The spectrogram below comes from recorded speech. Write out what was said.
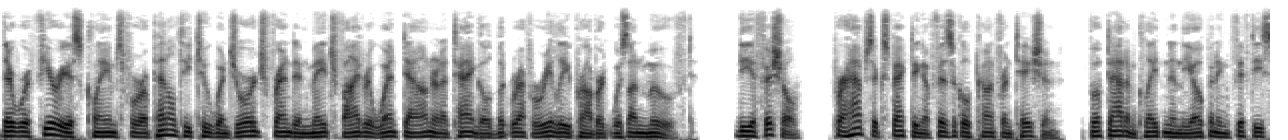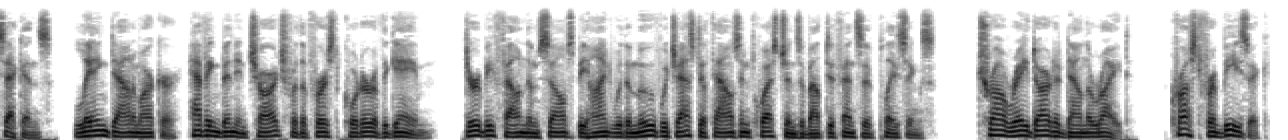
There were furious claims for a penalty too when George Friend and Matej Vydra went down in a tangle but referee Lee Probert was unmoved. The official, perhaps expecting a physical confrontation, booked Adam Clayton in the opening 50 seconds, laying down a marker. Having been in charge for the first quarter of the game, Derby found themselves behind with a move which asked a thousand questions about defensive placings. Traoré darted down the right, crossed for Besic,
